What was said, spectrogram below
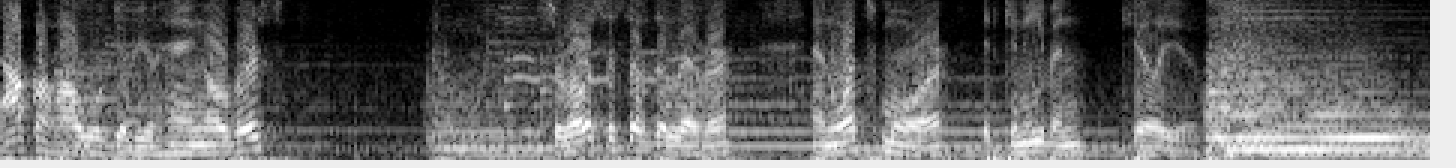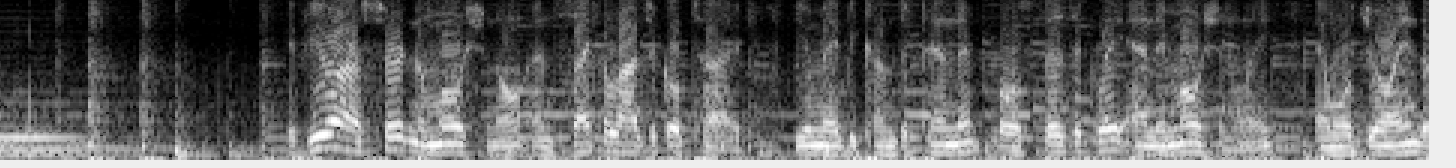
alcohol will give you hangovers, cirrhosis of the liver, and what's more, it can even kill you. If you are a certain emotional and psychological type, you may become dependent both physically and emotionally and will join the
